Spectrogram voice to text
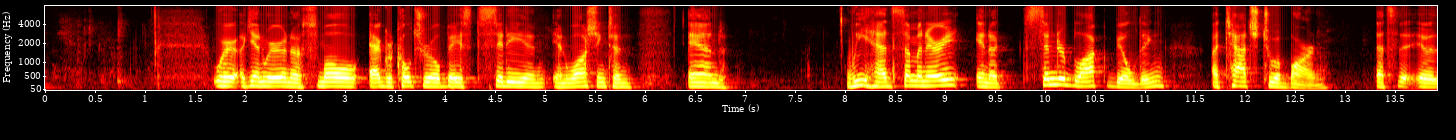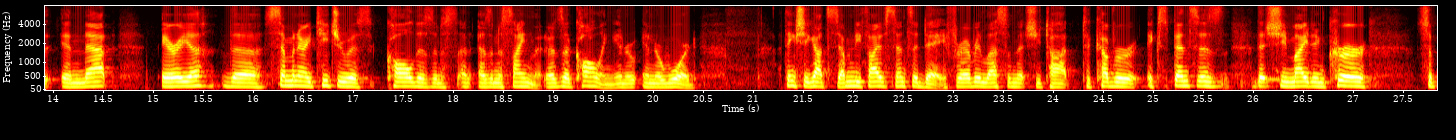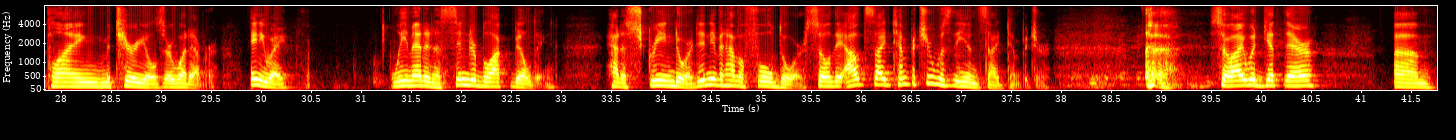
Where again we we're in a small agricultural based city in, in Washington and we had seminary in a cinder block building attached to a barn. That's the in that area the seminary teacher was called as an, as an assignment, as a calling in her, in her ward. I think she got 75 cents a day for every lesson that she taught to cover expenses that she might incur supplying materials or whatever. Anyway, we met in a cinder block building, had a screen door, didn't even have a full door. So the outside temperature was the inside temperature. so I would get there, um,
